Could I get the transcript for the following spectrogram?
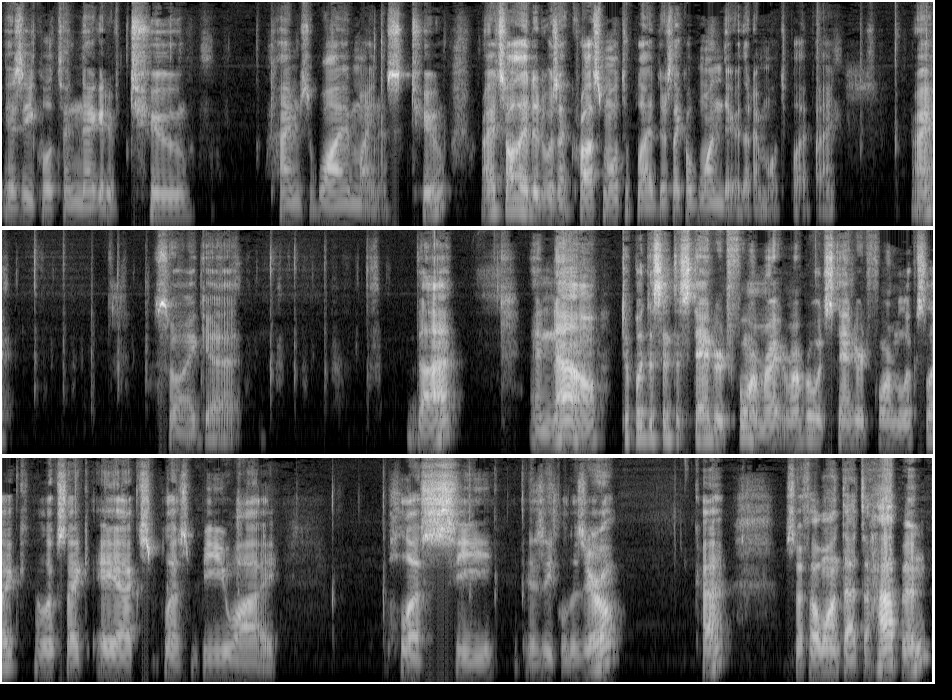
is equal to negative 2 times y minus 2, right? So all I did was I cross multiplied. There's like a 1 there that I multiplied by, right? So I get that. And now, to put this into standard form, right? Remember what standard form looks like? It looks like ax plus by plus c is equal to 0. Okay? So if I want that to happen,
